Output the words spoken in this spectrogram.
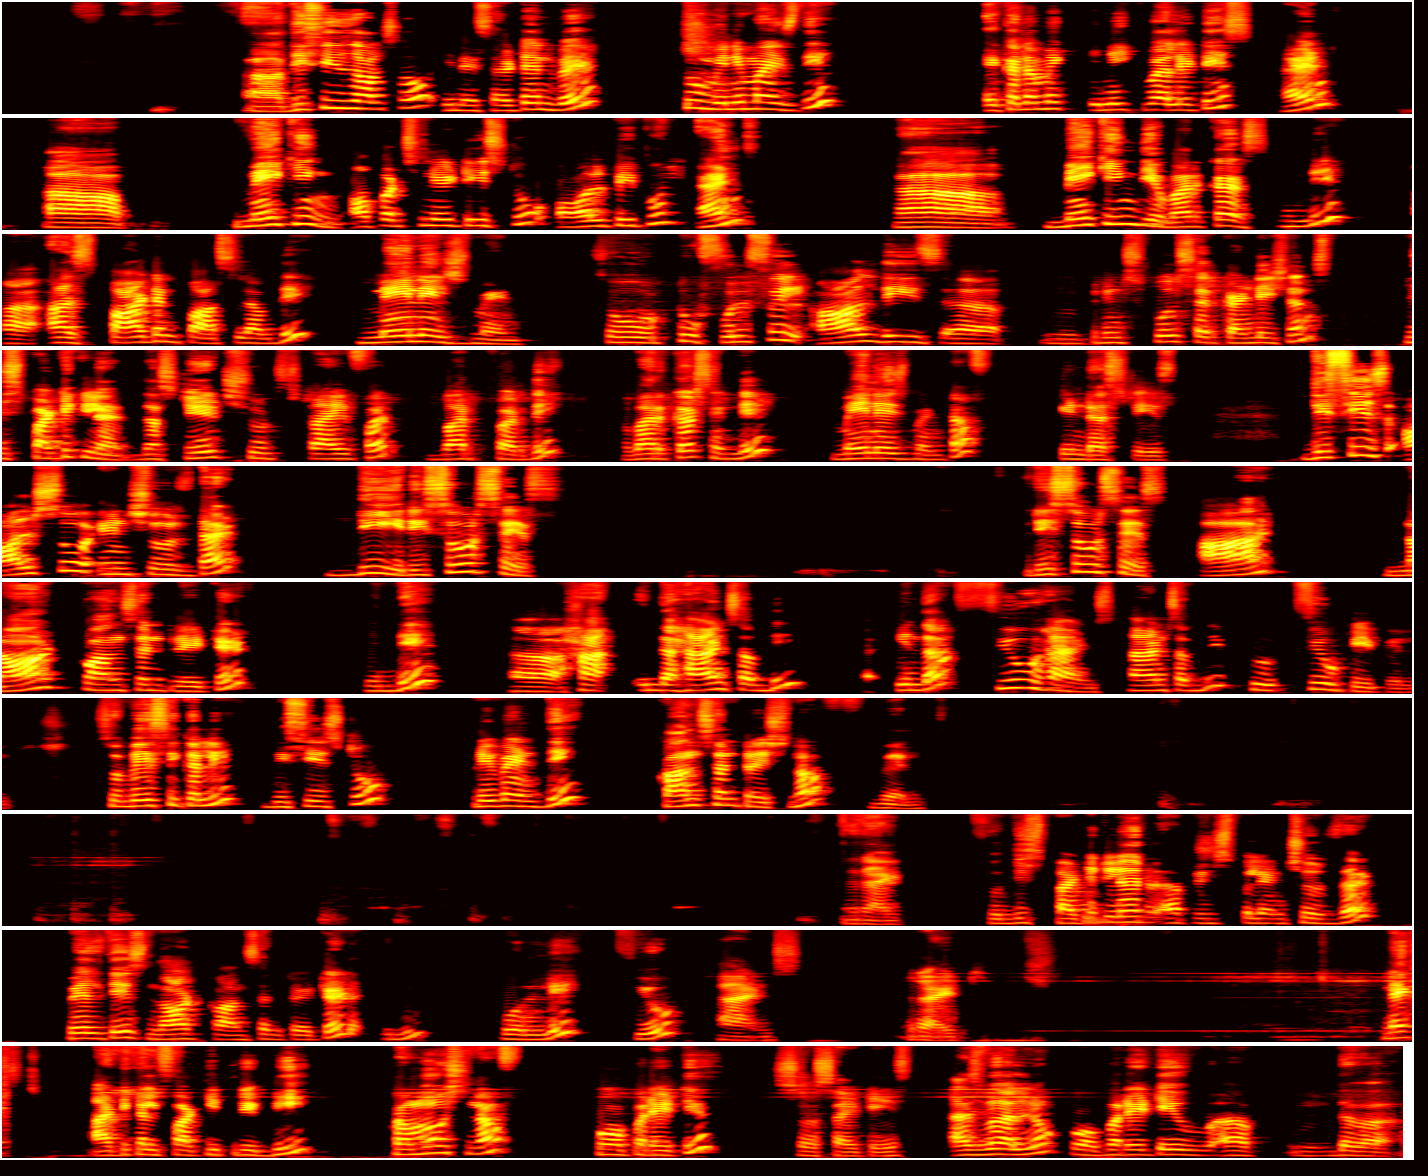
uh, this is also in a certain way to minimize the economic inequalities and uh, making opportunities to all people and uh, making the workers in the uh, as part and parcel of the management. So to fulfill all these uh, principles or conditions, this particular the state should strive for work for the workers in the management of industries. This is also ensures that the resources resources are not concentrated in the uh, in the hands of the in the few hands hands of the few, few people. So basically this is to prevent the concentration of wealth. Right. So this particular uh, principle ensures that wealth is not concentrated in only few hands. Right. Next article 43b promotion of cooperative societies as well, no cooperative uh, the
